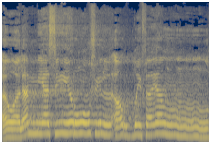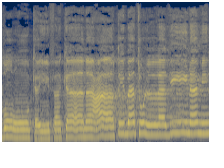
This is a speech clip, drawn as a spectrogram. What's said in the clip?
أولم يسيروا في الأرض فينظروا كيف كان عاقبة الذين من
